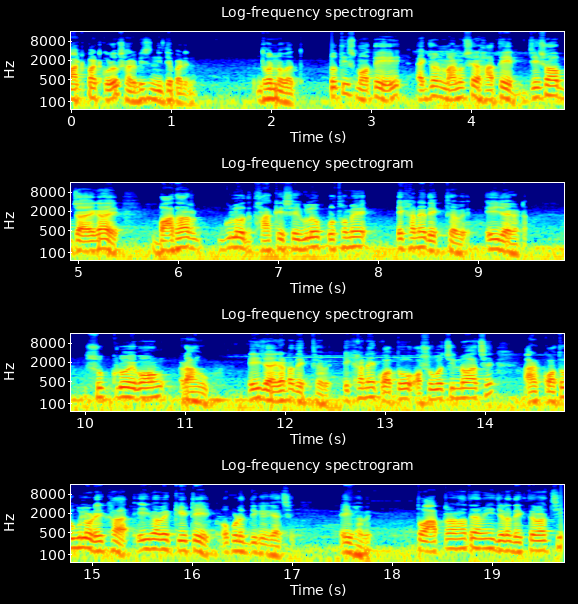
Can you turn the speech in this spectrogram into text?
পার্ট পার্ট করেও সার্ভিস নিতে পারেন। ধন্যবাদ। জ্যোতিষ মতে একজন মানুষের হাতের যেসব জায়গায় বাধারগুলো থাকে সেগুলো প্রথমে এখানে দেখতে হবে, এই জায়গাটা। শুক্র এবং রাহু, এই জায়গাটা দেখতে হবে। এখানে কত অশুভ চিহ্ন আছে আর কতগুলো রেখা এইভাবে কেটে ওপরের দিকে গেছে, এইভাবে। তো আপনার হাতে আমি যেটা দেখতে পাচ্ছি,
